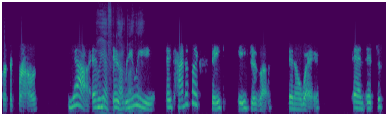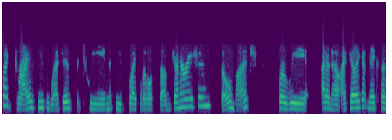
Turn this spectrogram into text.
perfect brows. Yeah, and oh, yeah, it really it kind of like fake ages us in a way. And it just like drives these wedges between these like little sub generations so much where we I don't know, I feel like it makes us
